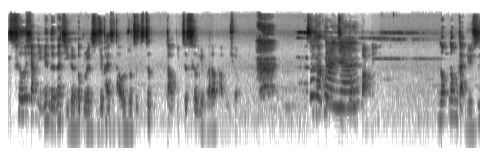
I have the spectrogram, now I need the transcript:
车厢里面的那几个人都不认识，就开始讨论说这这到底这车有没有到塔布丘？这么感人，主动帮你，那那种感觉是，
